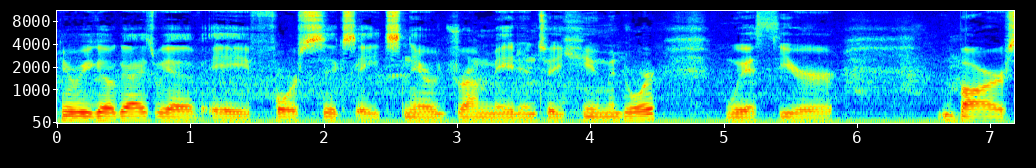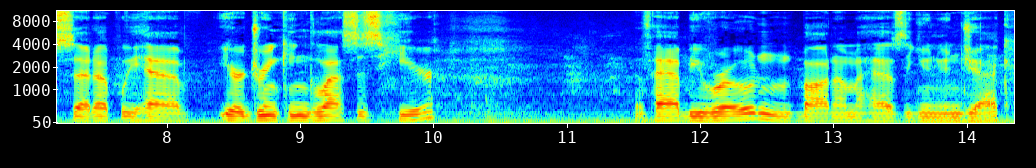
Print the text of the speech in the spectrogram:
Here we go guys, we have a 468 snare drum made into a humidor with your bar setup. We have your drinking glasses here of Abbey Road and the bottom has the Union Jack.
